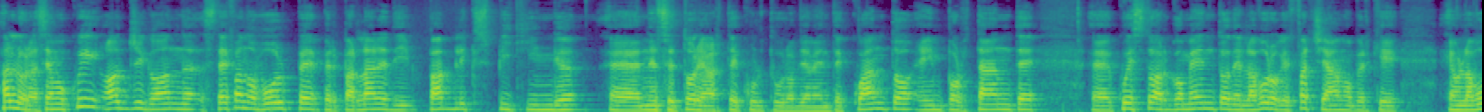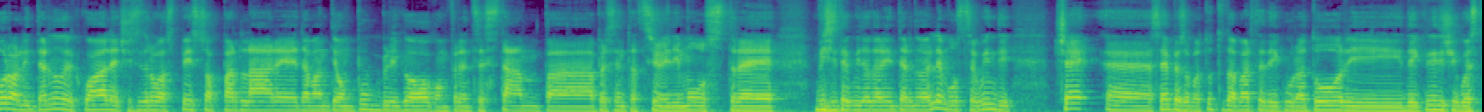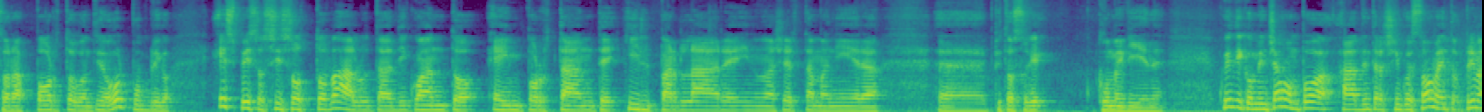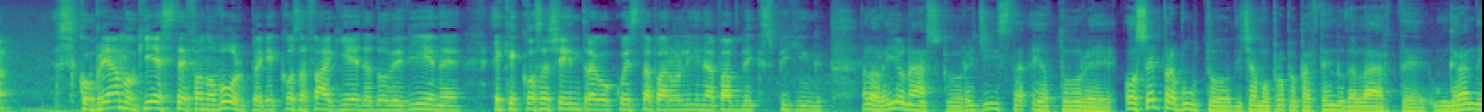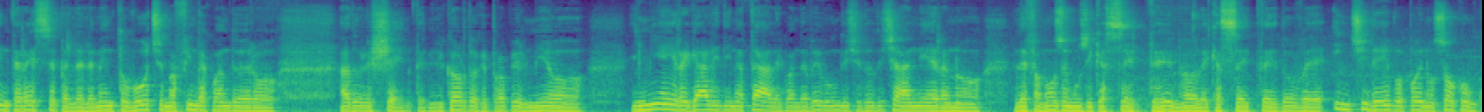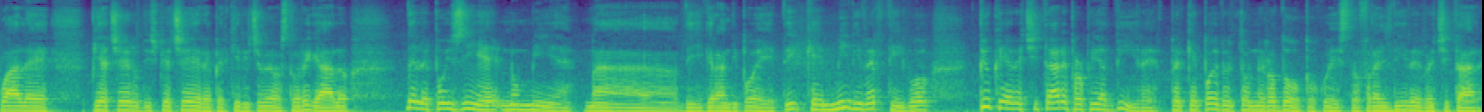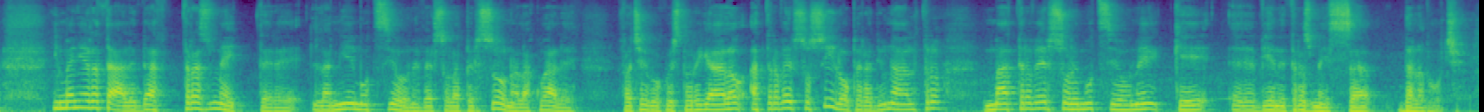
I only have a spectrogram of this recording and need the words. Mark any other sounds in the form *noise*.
Allora, siamo qui oggi con Stefano Volpe per parlare di public speaking eh, nel settore arte e cultura, ovviamente. Quanto è importante eh, questo argomento nel lavoro che facciamo perché è un lavoro all'interno del quale ci si trova spesso a parlare davanti a un pubblico, conferenze stampa, presentazioni di mostre, visite guidate all'interno delle mostre, quindi c'è eh, sempre, soprattutto da parte dei curatori, dei critici, questo rapporto continuo col pubblico e spesso si sottovaluta di quanto è importante il parlare in una certa maniera eh, piuttosto che come viene. Quindi cominciamo un po' ad entrarci in questo momento. Prima scopriamo chi è Stefano Volpe, che cosa fa, chi è, da dove viene e che cosa c'entra con questa parolina public speaking. Allora, io nasco regista e attore. Ho sempre avuto, diciamo proprio partendo dall'arte, un grande interesse per l'elemento voce, ma fin da quando ero adolescente. Mi ricordo che proprio il mio i miei regali di Natale quando avevo 11-12 anni erano le famose musicassette, no? le cassette dove incidevo, poi non so con quale piacere o dispiacere per chi riceveva questo regalo, delle poesie non mie ma di grandi poeti che mi divertivo più che a recitare proprio a dire, perché poi ritornerò dopo questo, fra il dire e il recitare, in maniera tale da trasmettere la mia emozione verso la persona alla quale facevo questo regalo attraverso sì l'opera di un altro, ma attraverso l'emozione che eh, viene trasmessa dalla voce.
